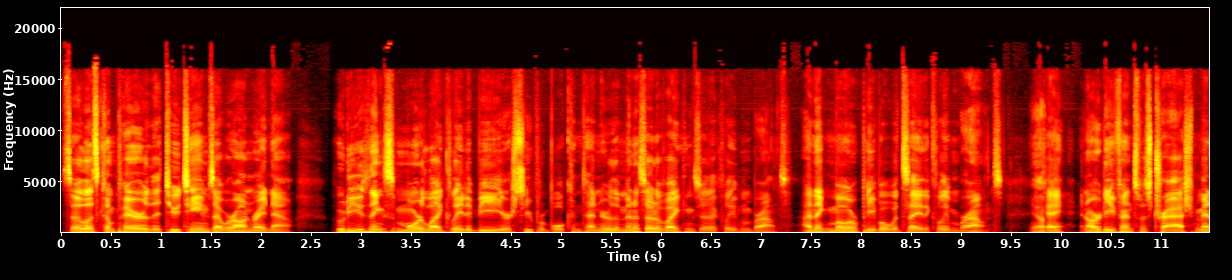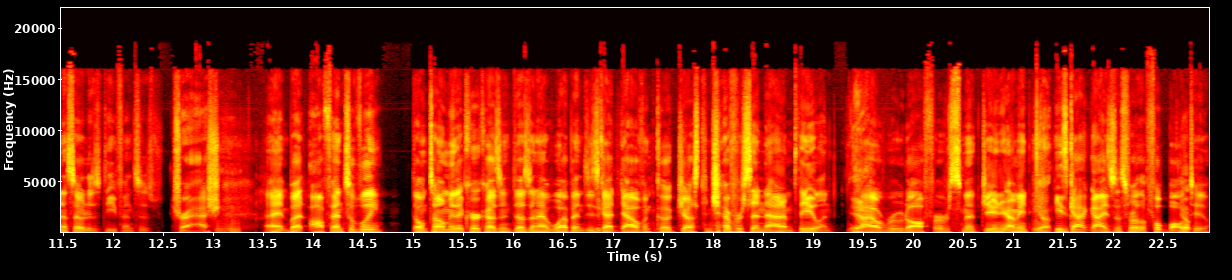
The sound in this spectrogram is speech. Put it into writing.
so let's compare the two teams that we're on right now. Who do you think is more likely to be your Super Bowl contender, the Minnesota Vikings or the Cleveland Browns? I think more people would say the Cleveland Browns. Yeah. Okay, and our defense was trash. Minnesota's defense is trash. Mm-hmm. And but offensively, don't tell me that Kirk Cousins doesn't have weapons. He's got Dalvin Cook, Justin Jefferson, Adam Thielen, Kyle Rudolph, Irv Smith Jr. I mean, Yeah. he's got guys to throw the football Yep. to.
